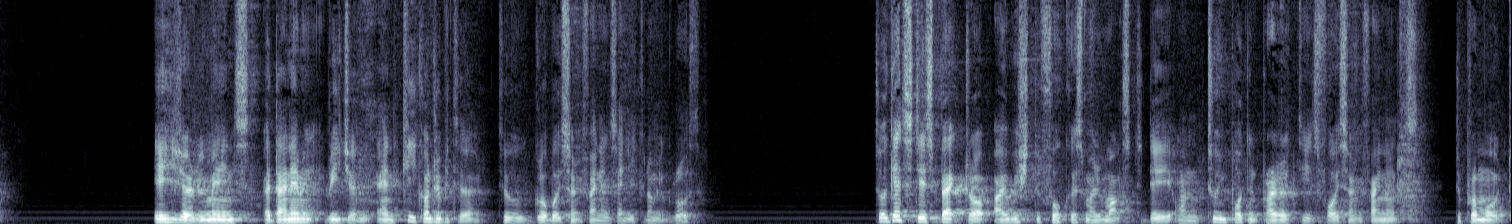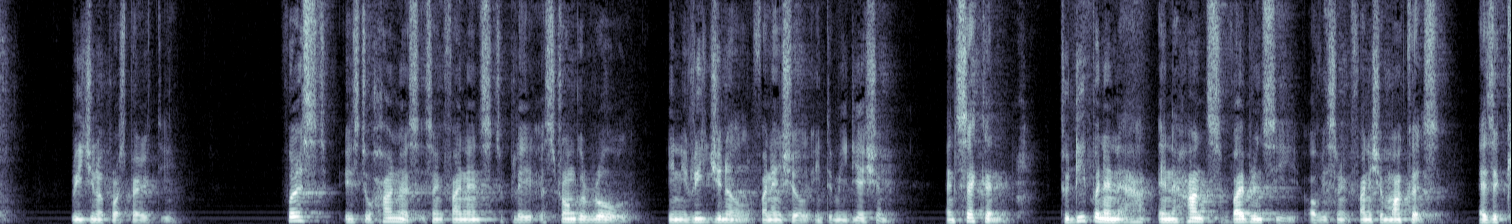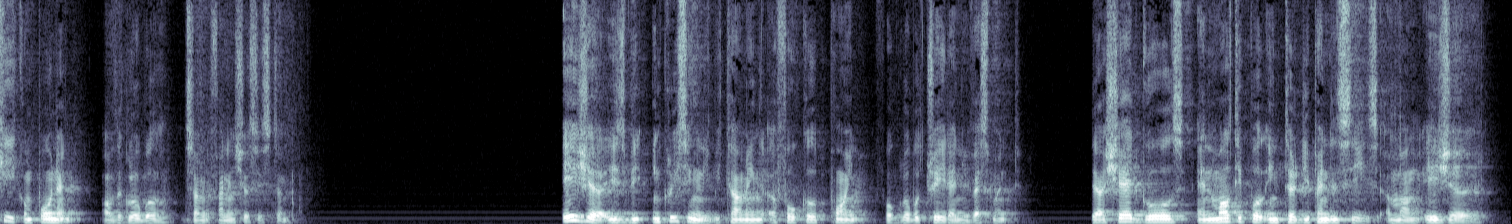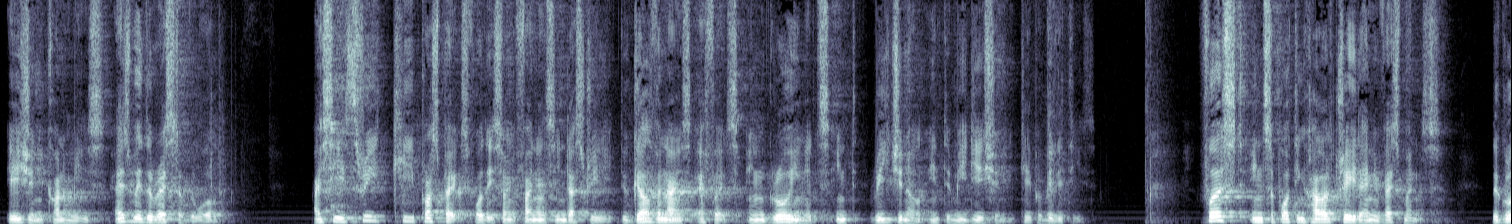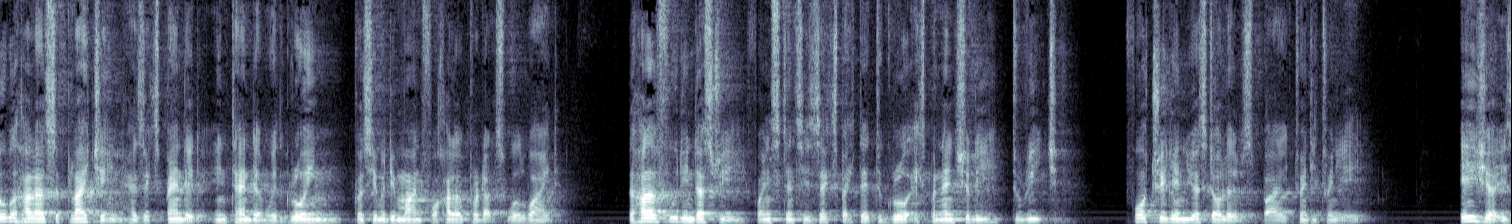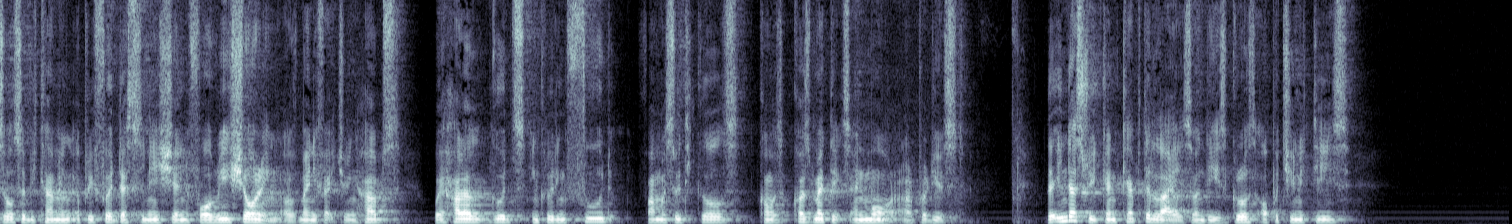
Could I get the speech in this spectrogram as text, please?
Asia remains a dynamic region and key contributor to global Islamic finance and economic growth. So, against this backdrop, I wish to focus my remarks today on two important priorities for Islamic finance to promote regional prosperity. First is to harness Islamic finance to play a stronger role in regional financial intermediation. And second, to deepen and enhance vibrancy of Islamic financial markets as a key component of the global Islamic financial system. Asia is be increasingly becoming a focal point for global trade and investment. There are shared goals and multiple interdependencies among Asia Asian economies, as with the rest of the world. I see three key prospects for the Islamic finance industry to galvanize efforts in growing its regional intermediation capabilities. First, in supporting halal trade and investments. The global halal supply chain has expanded in tandem with growing consumer demand for halal products worldwide. The halal food industry, for instance, is expected to grow exponentially to reach 4 trillion US dollars by 2028. Asia is also becoming a preferred destination for reshoring of manufacturing hubs where halal goods, including food, pharmaceuticals, cosmetics, and more, are produced. The industry can capitalize on these growth opportunities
